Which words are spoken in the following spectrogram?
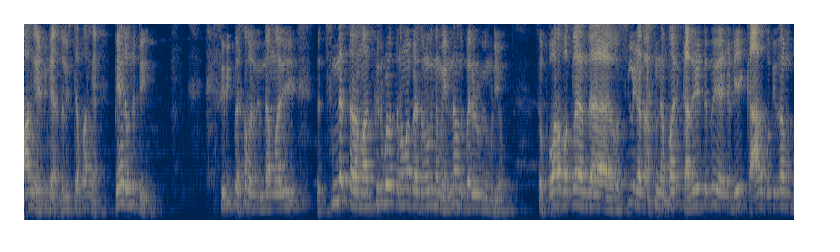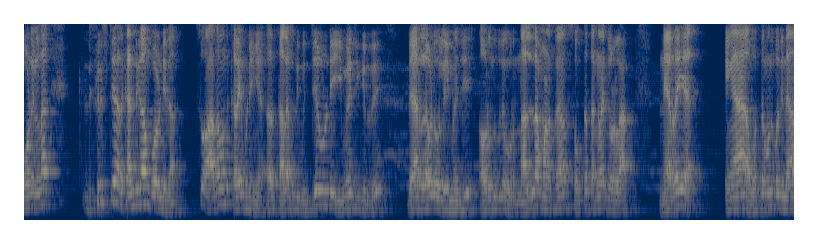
பாருங்க எடுங்க அந்த லிஸ்ட்டை பாருங்க. பேர் வந்துட்டு சிரிப்பு தான் வருது. இந்த மாதிரி சின்னத்தனமாக சிறுபலத்தனமாக பேசுகிறவங்களுக்கு நம்ம என்ன வந்து பரிவு கொடுக்க முடியும்? ஸோ போகிற பக்கம் இந்த ஹொஸ்டல் கட்டுறாங்க இந்த மாதிரி கதறிட்டு அப்படியே காதை பற்றி நம்ம போகணும். இல்லைன்னா சிரிச்சுட்டு அதை கண்டுக்காமல் போக வேண்டியதான் ஸோ அதை வந்து கடைபிடிங்க. அதாவது தளபதி விஜயோடைய இமேஜுங்கிறது வேற லெவலில் உள்ள இமேஜ் அவர் வந்து பார்த்தீங்கன்னா ஒரு நல்ல மனசன் சொக்க தங்கனே சொல்லலாம். நிறைய ஏங்க ஒருத்தவங்க வந்து பார்த்தீங்கன்னா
